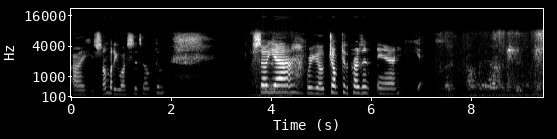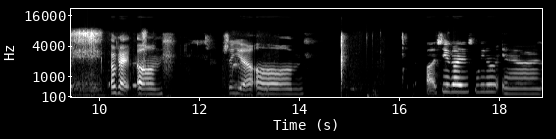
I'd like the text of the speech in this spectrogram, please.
I somebody wants to talk to him. So yeah we're gonna jump to the present and yeah. Okay um So yeah, um, uh, see you guys later and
